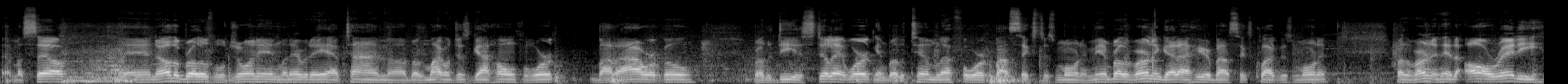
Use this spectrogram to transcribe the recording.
Got myself, and the other brothers will join in whenever they have time. Uh, Brother Michael just got home from work about an hour ago. Brother D is still at work, and Brother Tim left for work about six this morning. Me and Brother Vernon got out here about six o'clock this morning. Brother Vernon had already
